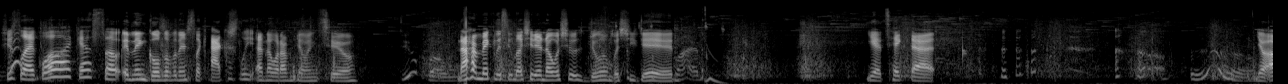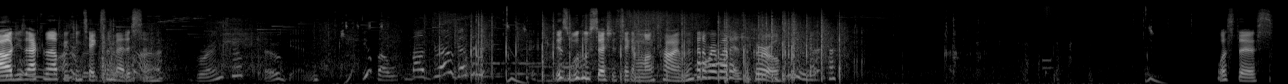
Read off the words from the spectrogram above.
She's like, well, I guess so. And then goes over there and she's like, actually, I know what I'm doing too. Not her making it seem like she didn't know what she was doing, but she did. Yeah, take that. Your allergies acting up, you can take some medicine. This woohoo session's taking a long time. We gotta worry about it as a girl. What's this?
